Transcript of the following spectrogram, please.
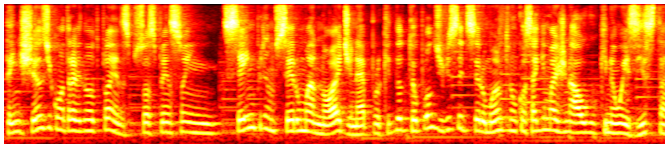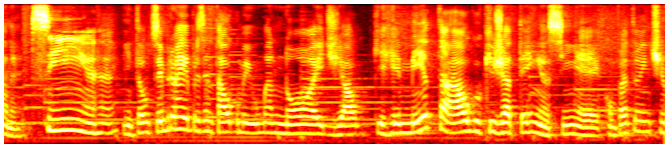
Tem chance de encontrar vida no outro planeta. As pessoas pensam em sempre um ser humanoide, né? Porque do teu ponto de vista de ser humano, tu não consegue imaginar algo que não exista, né? Sim, aham. Então sempre vai representar algo meio humanoide, algo que remeta a algo que já tem, assim, é completamente.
